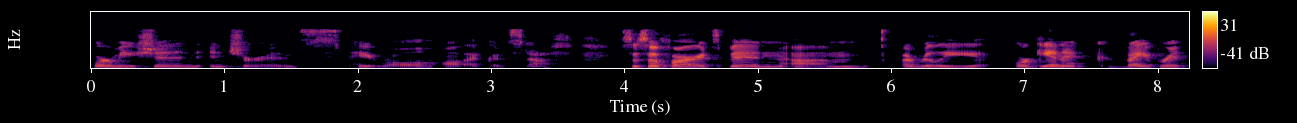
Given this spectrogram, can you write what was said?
formation, insurance, payroll, all that good stuff. So, so far it's been um, a really organic, vibrant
